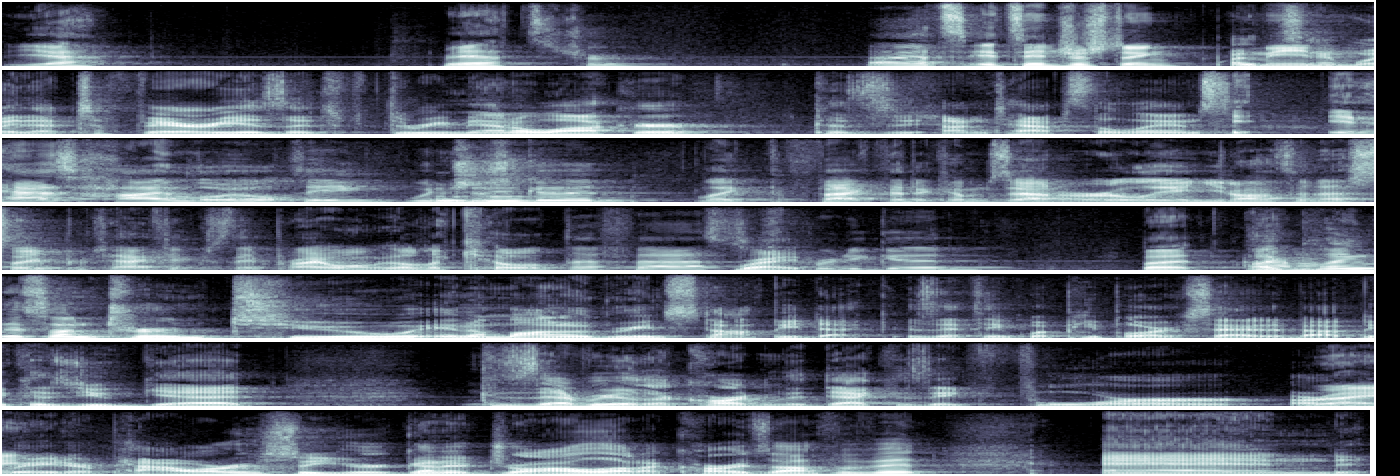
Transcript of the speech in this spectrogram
yeah, yeah, that's true. Uh, it's it's interesting. I I mean, the same way that Teferi is a three mana walker because it untaps the lands. it has high loyalty, which Mm-hmm. is good. Like the fact that it comes down early and you don't have to necessarily protect it because they probably won't be able to kill it that fast. Right. Is pretty good. But Like playing this on turn two in a mono green stompy deck is I think what people are excited about because you get because every other card in the deck is a four or Right. greater power, so you're going to draw a lot of cards off of it. And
